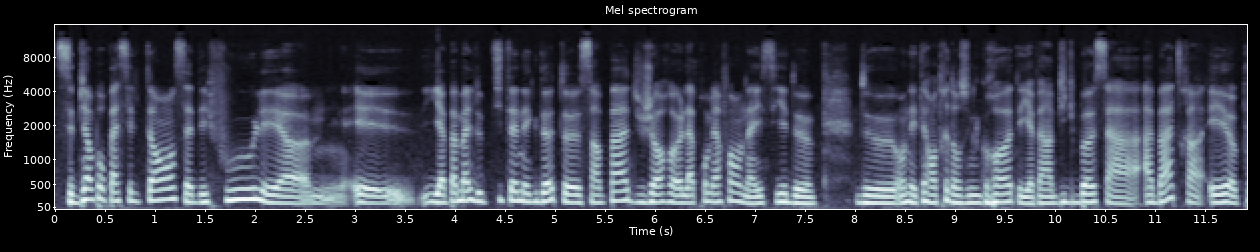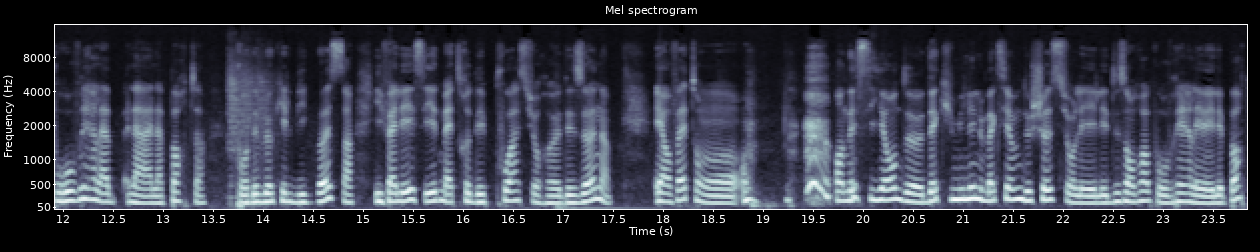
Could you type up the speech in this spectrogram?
c'est bien pour passer le temps, ça défoule et euh, et il y a pas mal de petites anecdotes sympas du genre la première fois on a essayé de on était rentré dans une grotte et il y avait un big boss à, à battre et pour ouvrir la, porte pour débloquer le big boss, il fallait essayer de mettre des poids sur des zones et en fait on en essayant d'accumuler le maximum de choses sur les, les deux endroits pour ouvrir les, les portes.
